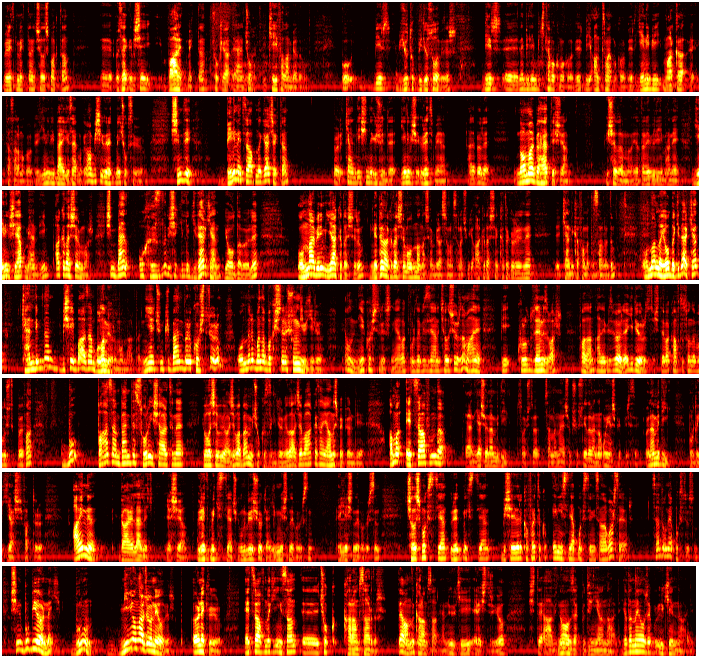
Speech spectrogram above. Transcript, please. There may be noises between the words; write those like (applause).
üretmekten, çalışmaktan, e, özellikle bir şey var etmekten çok ya, yani çok keyif alan bir adamım. Bu bir YouTube videosu olabilir. Bir e, ne bileyim bir kitap okumak olabilir, bir antrenman yapmak olabilir, yeni bir marka e, tasarlamak olabilir, yeni bir belgesel yapmak olabilir ama bir şey üretmeyi çok seviyorum. Şimdi benim etrafımda gerçekten böyle kendi işinde gücünde yeni bir şey üretmeyen, hani böyle normal bir hayat yaşayan iş adamı ya da ne bileyim hani yeni bir şey yapmayan diyeyim arkadaşlarım var. Şimdi ben o hızlı bir şekilde giderken yolda böyle onlar benim iyi arkadaşlarım. Neden arkadaşlarım olduğunu anlatacağım biraz sonra sana. Çünkü arkadaşların kategorilerini e, kendi kafama tasarladım. Onlarla yolda giderken kendimden bir şey bazen bulamıyorum onlarda. Niye? Çünkü ben böyle koşturuyorum. Onların bana bakışları şunun gibi geliyor. Ya oğlum niye koşturuyorsun ya? Bak burada biz yani çalışıyoruz ama hani bir kurul düzenimiz var falan. Hani biz böyle gidiyoruz. İşte bak hafta sonunda buluştuk böyle falan. Bu bazen bende soru işaretine yol açabiliyor. Acaba ben mi çok hızlı gidiyorum ya da acaba hakikaten yanlış mı yapıyorum diye. Ama etrafımda yani yaş önemli değil. Sonuçta sen benden yaş çok küçüksün ya da benden 10 yaş büyük birisi. Önemli değil buradaki yaş faktörü. Aynı gayelerle yaşayan, üretmek isteyen çünkü bunu bir yaşı yok yani 20 yaşında yapabilirsin, 50 yaşında yapabilirsin. Çalışmak isteyen, üretmek isteyen, bir şeyleri kafaya takıp en iyisini yapmak isteyen insanlar varsa eğer sen de onu yapmak istiyorsun. Şimdi bu bir örnek. Bunun milyonlarca örneği olabilir. Örnek veriyorum. Etrafındaki insan e, çok karamsardır. Devamlı karamsar yani ülkeyi eleştiriyor. İşte abi ne olacak bu dünyanın hali? Ya da ne olacak bu ülkenin hali?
